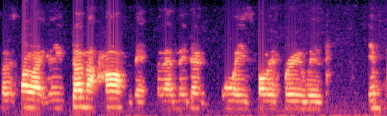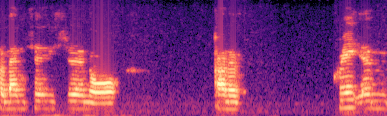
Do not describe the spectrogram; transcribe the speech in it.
so it's kind of like they've done that half of it, but then they don't always follow through with implementation or kind of creating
